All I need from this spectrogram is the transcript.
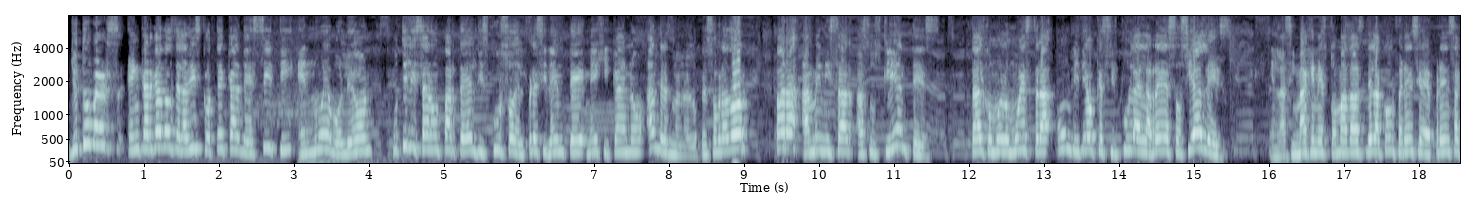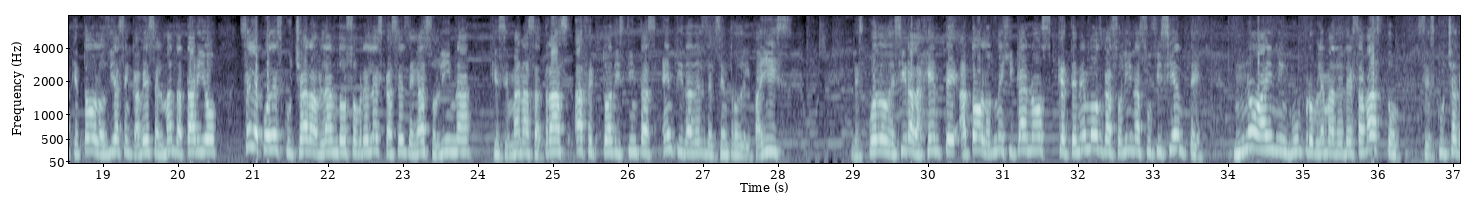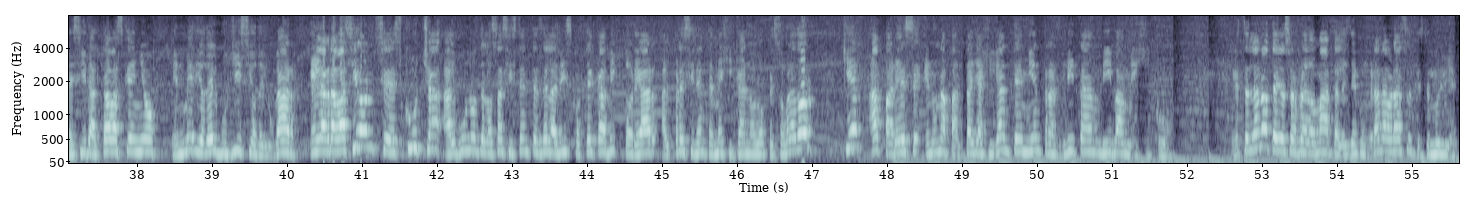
Youtubers encargados de la discoteca de City en Nuevo León utilizaron parte del discurso del presidente mexicano Andrés Manuel López Obrador para amenizar a sus clientes, tal como lo muestra un video que circula en las redes sociales. En las imágenes tomadas de la conferencia de prensa que todos los días encabeza el mandatario, se le puede escuchar hablando sobre la escasez de gasolina que semanas atrás afectó a distintas entidades del centro del país. Les puedo decir a la gente, a todos los mexicanos, que tenemos gasolina suficiente. No hay ningún problema de desabasto. Se escucha decir al tabasqueño en medio del bullicio del lugar. En la grabación se escucha a algunos de los asistentes de la discoteca victorear al presidente mexicano López Obrador, quien aparece en una pantalla gigante mientras gritan Viva México. Esta es la nota, yo soy Alfredo Mata, les dejo un gran abrazo y que estén muy bien.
